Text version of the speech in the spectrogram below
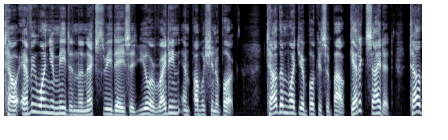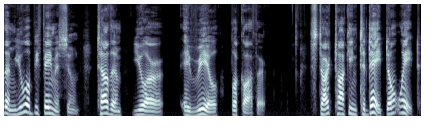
Tell everyone you meet in the next three days that you are writing and publishing a book. Tell them what your book is about. Get excited. Tell them you will be famous soon. Tell them you are a real book author. Start talking today. Don't wait.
